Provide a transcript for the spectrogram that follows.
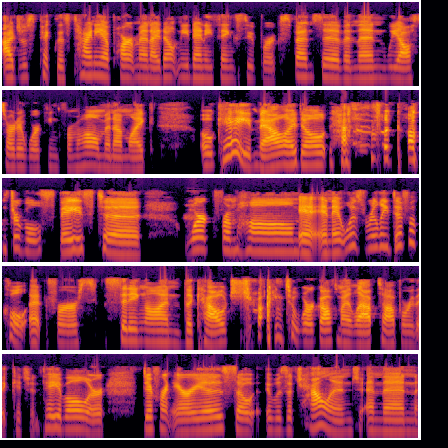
I just picked this tiny apartment. I don't need anything super expensive. And then we all started working from home. And I'm like, okay, now I don't have a comfortable space to work from home. And it was really difficult at first sitting on the couch trying to work off my laptop or the kitchen table or different areas. So it was a challenge. And then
